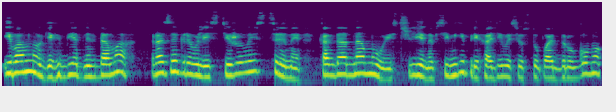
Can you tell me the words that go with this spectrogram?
И во многих бедных домах разыгрывались тяжелые сцены, когда одному из членов семьи приходилось уступать другому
